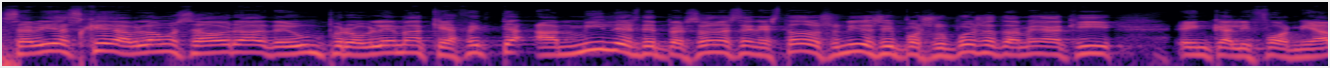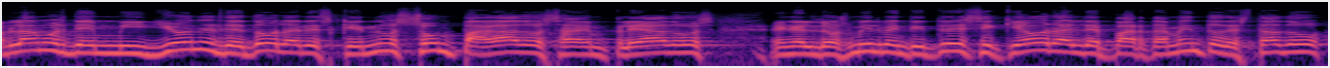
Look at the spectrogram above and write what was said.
¿Sabías que hablamos ahora de un problema que afecta a miles de personas en Estados Unidos y por supuesto también aquí en California? Hablamos de millones de dólares que no son pagados a empleados en el 2023 y que ahora el Departamento de Estado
